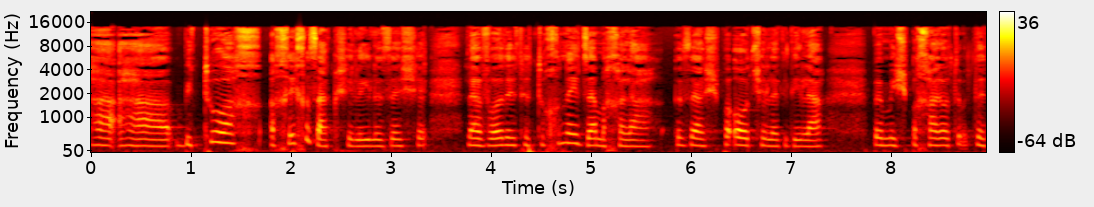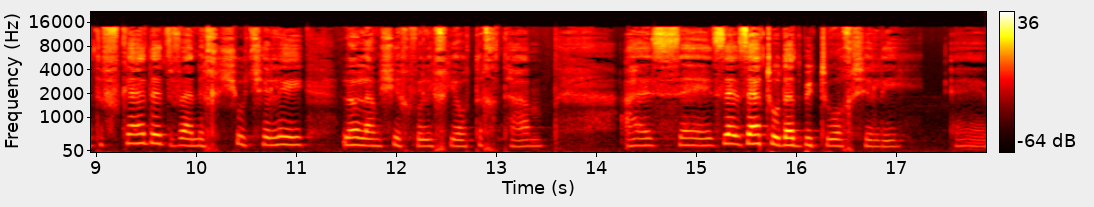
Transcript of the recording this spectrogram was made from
הביטוח הכי חזק שלי לזה שלעבוד את התוכנית זה המחלה, זה ההשפעות של הגדילה במשפחה לא מתפקדת והנחישות שלי לא להמשיך ולחיות תחתם. אז אה, זה, זה התעודת ביטוח שלי. אה,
